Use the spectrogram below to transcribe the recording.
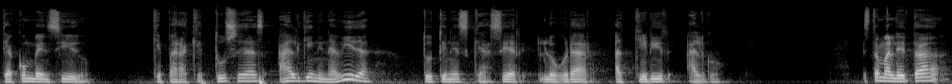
Te ha convencido que para que tú seas alguien en la vida, tú tienes que hacer, lograr, adquirir algo. Esta maleta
